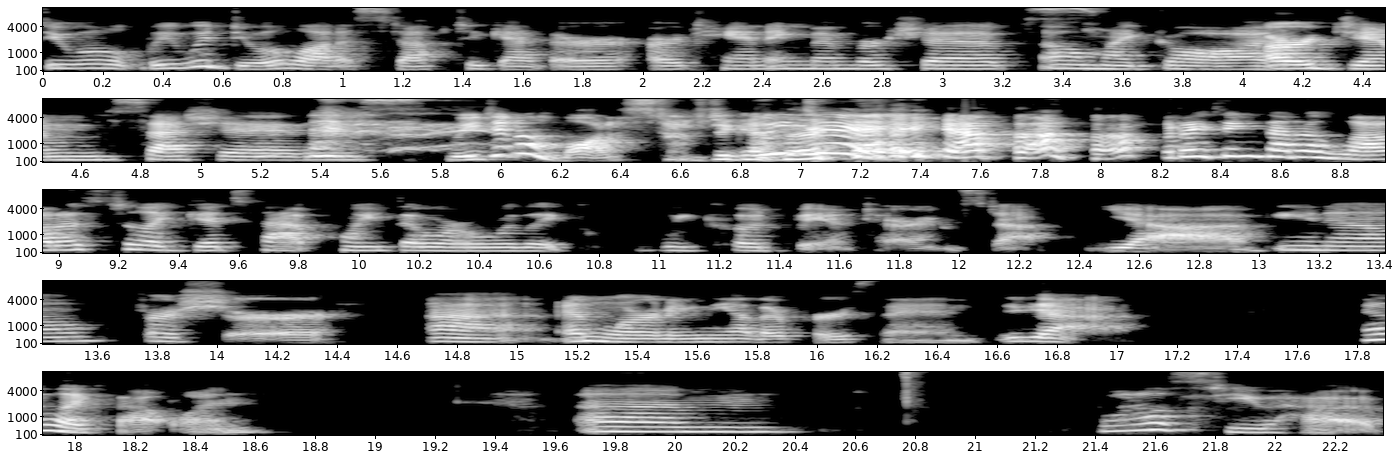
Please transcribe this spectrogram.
Do a, we would do a lot of stuff together. Our tanning memberships. Oh my god. Our gym sessions. we did a lot of stuff together. We did. yeah. but I think that allowed us to like get to that point though where we're like we could banter and stuff. Yeah, You know? for sure. Um. And learning the other person. Yeah. I like that one. Um, what else do you have?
